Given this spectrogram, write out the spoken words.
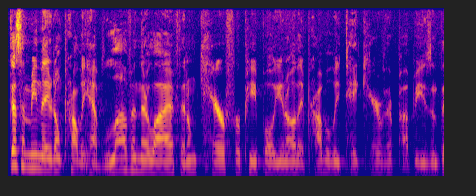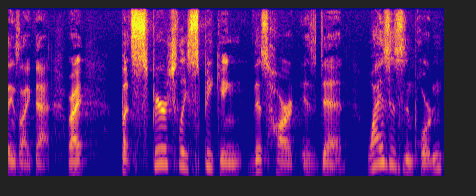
Doesn't mean they don't probably have love in their life. They don't care for people. You know, they probably take care of their puppies and things like that, right? But spiritually speaking, this heart is dead. Why is this important?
